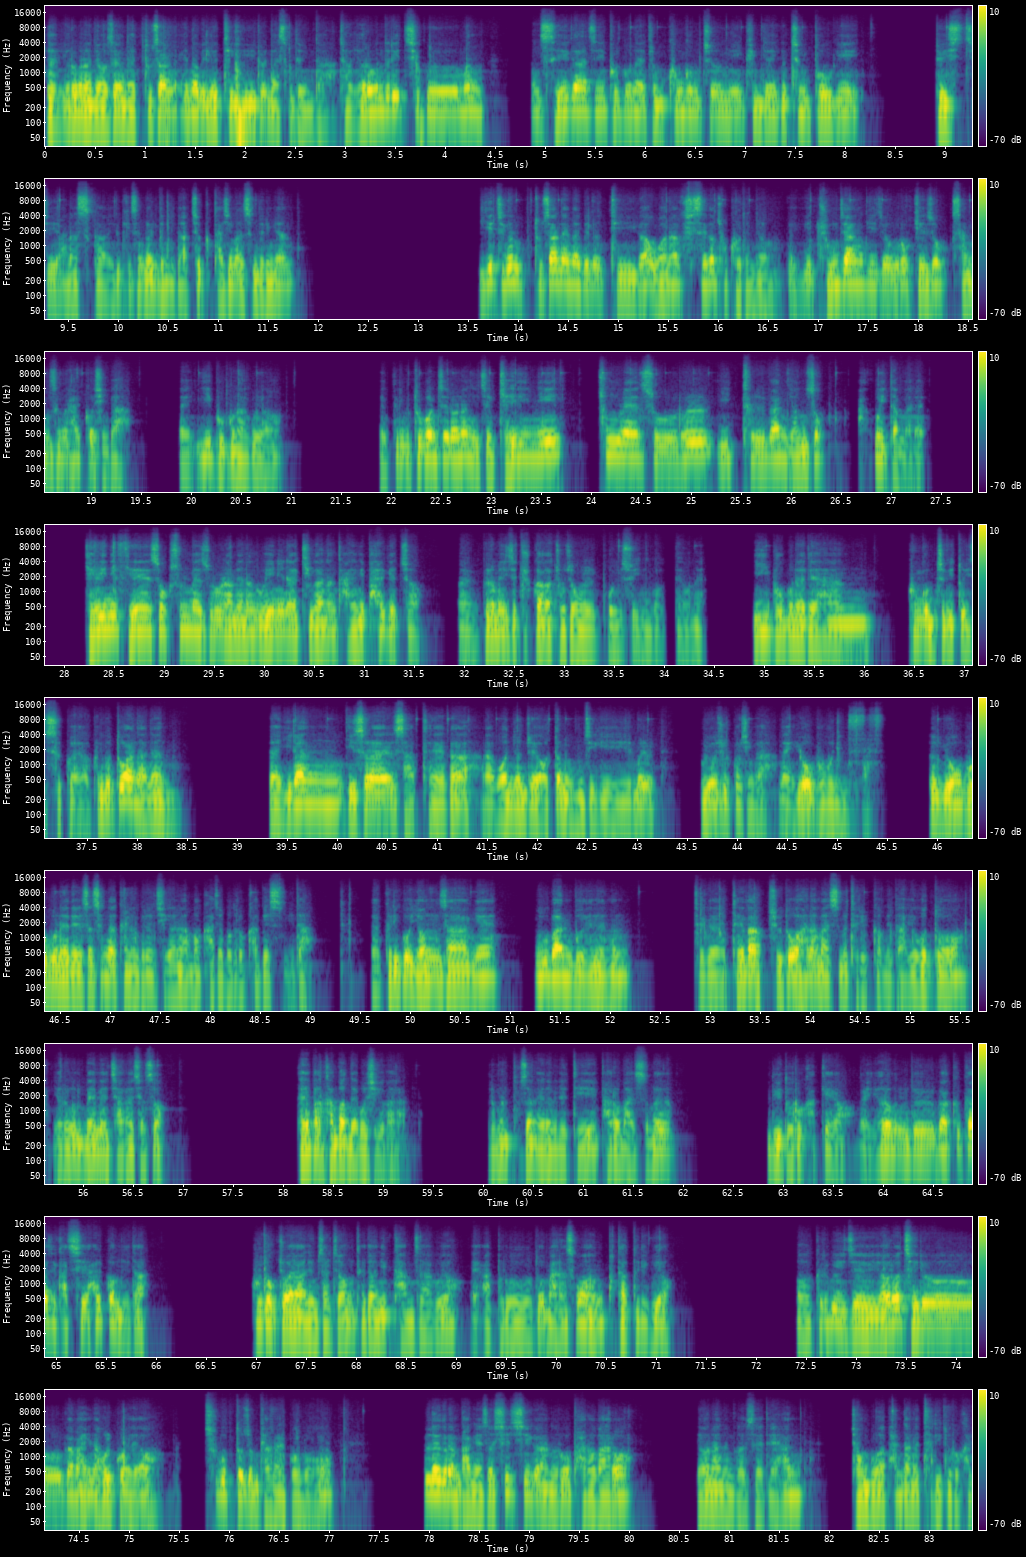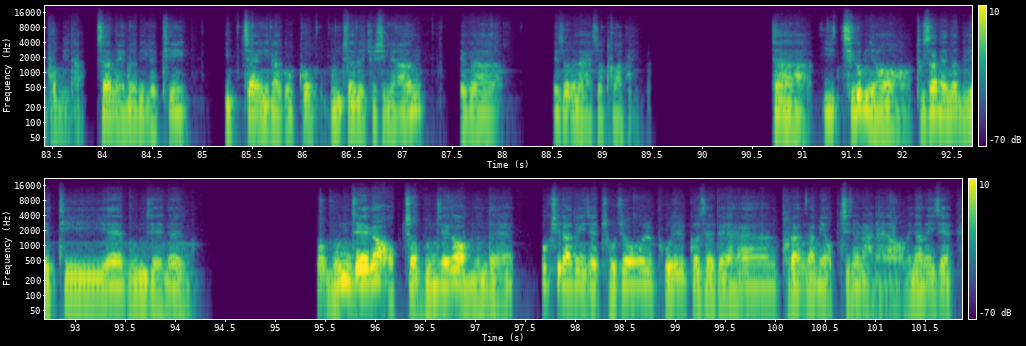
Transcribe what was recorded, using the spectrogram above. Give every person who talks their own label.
Speaker 1: 네, 여러분 안녕하세요. 네, 두산 에너빌리티를 말씀드립니다. 자, 여러분들이 지금은 한 세 가지 부분에 좀 궁금증이 굉장히 그 증폭이 되시지 않았을까 이렇게 생각이 듭니다. 즉 다시 말씀드리면 이게 지금 두산 에너빌리티가 워낙 시세가 좋거든요. 그러니까 이게 중장기적으로 계속 상승을 할 것인가 네, 이 부분하고요. 네, 그리고 두 번째로는 이제 개인이 순매수를 이틀간 연속 하고 있단 말이에요. 개인이 계속 순매수를 하면은 외인이나 기관은 당연히 팔겠죠. 네, 그러면 이제 주가가 조정을 보일 수 있는 거기 때문에 이 부분에 대한 궁금증이 또 있을 거예요. 그리고 또 하나는 자, 이란 이스라엘 사태가 원전주의 어떤 움직임을 보여줄 것인가. 네, 요 부분입니다. 그요 부분에 대해서 생각하는 그런 시간을 한번 가져보도록 하겠습니다. 자, 그리고 영상의 후반부에는 제가 대박 주도 하나 말씀을 드릴 겁니다. 요것도 여러분 매매 잘하셔서 대박 한번 내보시기 바랍니다. 그러면 두산 에너빌리티 바로 말씀을 드리도록 할게요. 네, 여러분들과 끝까지 같이 할 겁니다. 구독, 좋아요, 알림 설정 대단히 감사하고요. 네, 앞으로도 많은 소원 부탁드리고요. 어, 그리고 이제 여러 재료가 많이 나올 거예요. 수급도 좀 변할 거고 텔레그램 방에서 실시간으로 바로바로 변하는 것에 대한 정보와 판단을 드리도록 할 겁니다. 두산 에너빌리티 입장이라고 꼭 문자를 주시면 제가 최선을 다해서 도와드릴 거예요. 자, 이 지금요 두산 에너빌리티의 문제는 뭐 문제가 없죠. 문제가 없는데 혹시라도 이제 조정을 보일 것에 대한 불안감이 없지는 않아요. 왜냐하면 이제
